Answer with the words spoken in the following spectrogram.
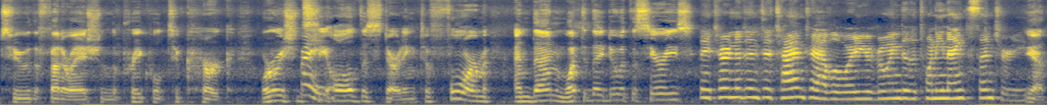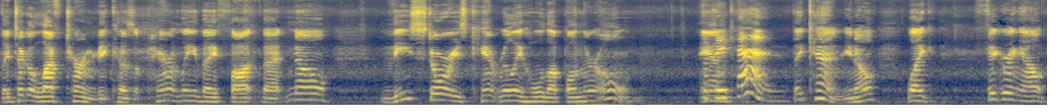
to the Federation, the prequel to Kirk, where we should see all of this starting to form. And then what did they do with the series? They turned it into time travel where you're going to the 29th century. Yeah, they took a left turn because apparently they thought that no, these stories can't really hold up on their own. But they can. They can, you know? Like, figuring out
